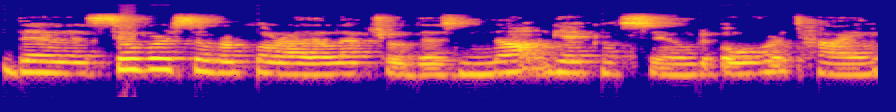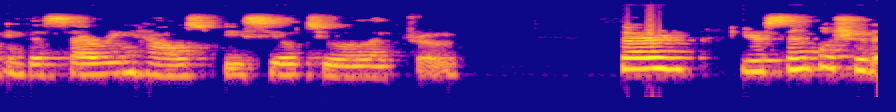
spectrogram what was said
the silver-silver chloride electrode does not get consumed over time in the Severinghaus PCO2 electrode. Third, your sample should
